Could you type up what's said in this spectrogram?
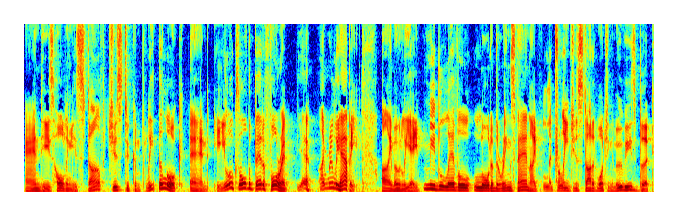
and he's holding his staff just to complete the look, and he looks all the better for it. Yeah, I'm really happy. I'm only a mid-level Lord of the Rings fan, I've literally just started watching the movies, but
